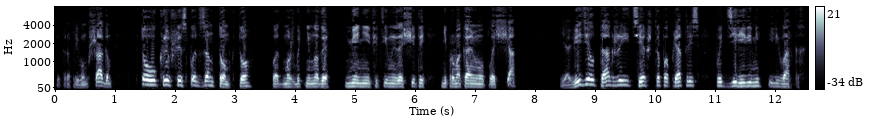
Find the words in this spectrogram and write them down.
и торопливым шагом, кто, укрывшись под зонтом, кто под, может быть, немного менее эффективной защитой непромокаемого плаща. Я видел также и тех, что попрятались под деревьями или варках,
